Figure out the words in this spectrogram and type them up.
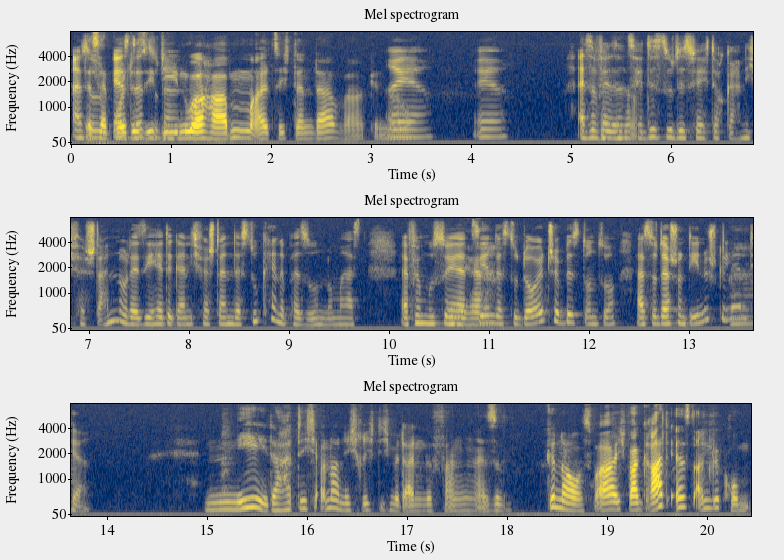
Also Deshalb wollte sie die nur haben, als ich dann da war, genau. Ah, ja, ja. Also, weil ja. sonst hättest du das vielleicht auch gar nicht verstanden oder sie hätte gar nicht verstanden, dass du keine Personennummer hast. Dafür musst du ja, ja. erzählen, dass du Deutsche bist und so. Hast du da schon Dänisch gelernt? Ja. ja. Nee, da hatte ich auch noch nicht richtig mit angefangen. Also, genau, es war, ich war gerade erst angekommen.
